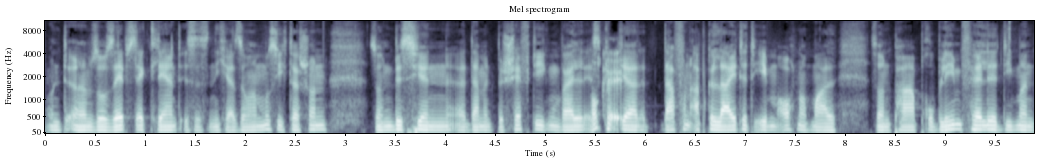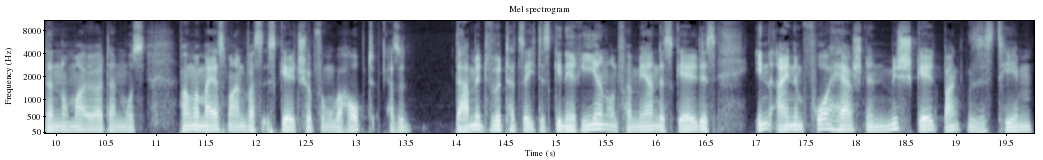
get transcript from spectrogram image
und ähm, so selbsterklärend ist es nicht. Also man muss sich da schon so ein bisschen äh, damit beschäftigen, weil es okay. gibt ja davon abgeleitet eben auch nochmal so ein paar Problemfälle, die man dann nochmal erörtern muss. Fangen wir mal erstmal an, was ist Geldschöpfung überhaupt? Also damit wird tatsächlich das Generieren und Vermehren des Geldes in einem vorherrschenden Mischgeldbankensystem,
